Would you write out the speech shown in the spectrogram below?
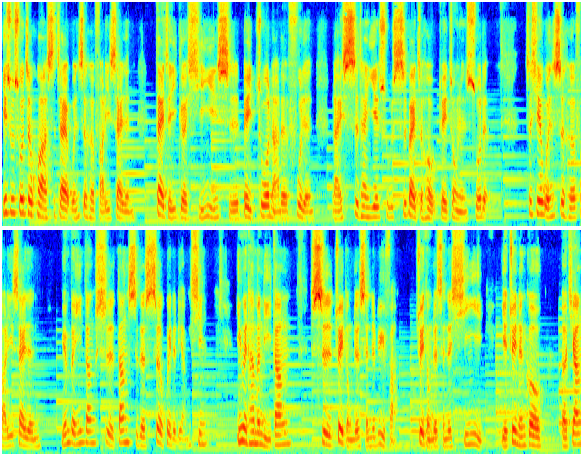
耶稣说这话是在文士和法利赛人。带着一个行淫时被捉拿的妇人来试探耶稣，失败之后对众人说的。这些文士和法利赛人原本应当是当时的社会的良心，因为他们理当是最懂得神的律法，最懂得神的心意，也最能够呃将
